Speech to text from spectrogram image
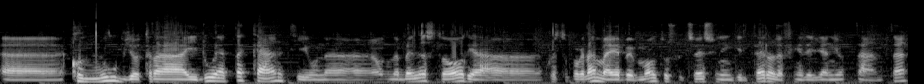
eh, connubio tra i due attaccanti, una, una, bella storia. Questo programma ebbe molto successo in Inghilterra alla fine degli anni Ottanta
